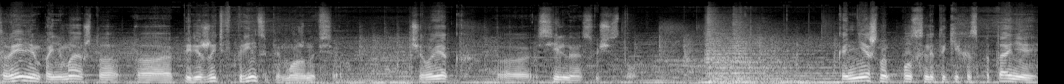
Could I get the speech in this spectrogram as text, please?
Со временем понимаю, что э, пережить в принципе можно все. Человек э, сильное существо. Конечно, после таких испытаний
